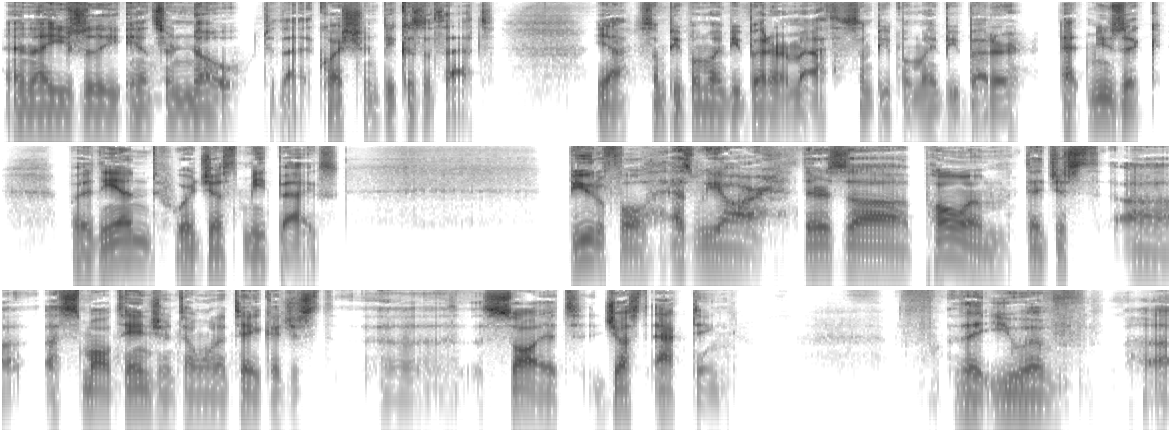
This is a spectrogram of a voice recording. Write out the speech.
And I usually answer no to that question because of that. Yeah, some people might be better at math, some people might be better at music, but in the end, we're just meat bags. Beautiful as we are, there's a poem that just uh, a small tangent I want to take. I just uh, saw it, just acting that you have uh,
